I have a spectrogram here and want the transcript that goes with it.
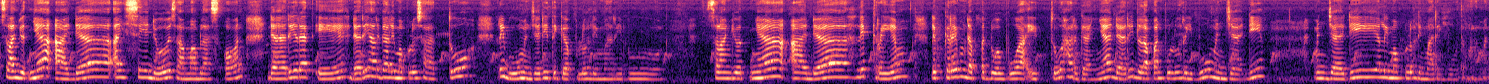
selanjutnya ada eyeshadow sama blush on. Dari Red E dari harga 51.000 menjadi 35.000 Selanjutnya ada lip cream. Lip cream dapat dua buah itu harganya dari 80.000 menjadi menjadi 55.000 teman-teman.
